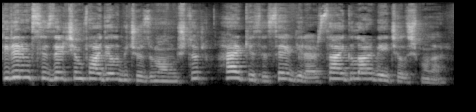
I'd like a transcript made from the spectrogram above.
Dilerim sizler için faydalı bir çözüm olmuştur. Herkese sevgiler, saygılar ve iyi çalışmalar.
